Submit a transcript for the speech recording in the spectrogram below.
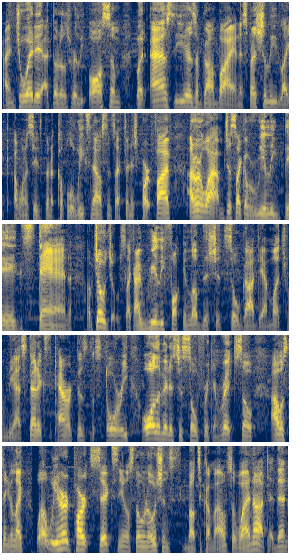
I enjoyed it. I thought it was really awesome. But as the years have gone by, and especially like I want to say it's been a couple of weeks now since I finished part five, I don't know why. I'm just like a really big stan of JoJo's. Like I really fucking love this shit so goddamn much. From the aesthetics, the characters, the story, all of it is just so freaking rich. So I was thinking like, well, we heard part six, you know, Stone Ocean's about to come out, so why not? And then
